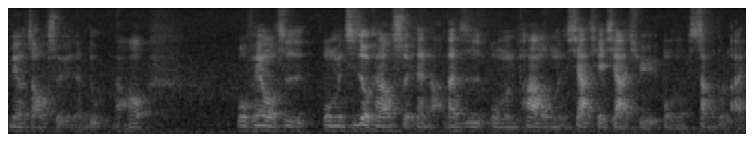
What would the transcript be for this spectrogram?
没有找到水源的路，然后我朋友是我们其实有看到水在哪，但是我们怕我们下切下去我们上不来，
